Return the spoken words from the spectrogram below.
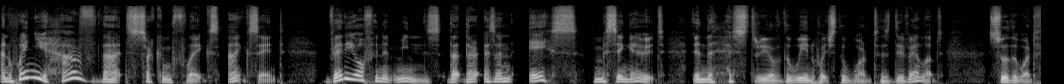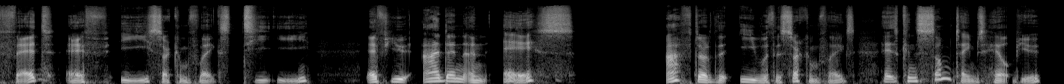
And when you have that circumflex accent, very often it means that there is an S missing out in the history of the way in which the word has developed. So the word fête, F E circumflex T E, if you add in an S after the E with the circumflex, it can sometimes help you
